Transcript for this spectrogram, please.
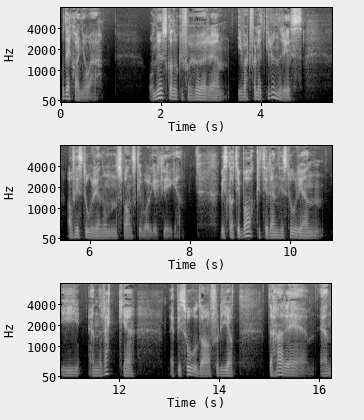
Og det kan jo jeg. Og nå skal dere få høre i hvert fall et grunnriss av historien om den spanske borgerkrigen. Vi skal tilbake til den historien i en rekke episoder, fordi at det her er en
